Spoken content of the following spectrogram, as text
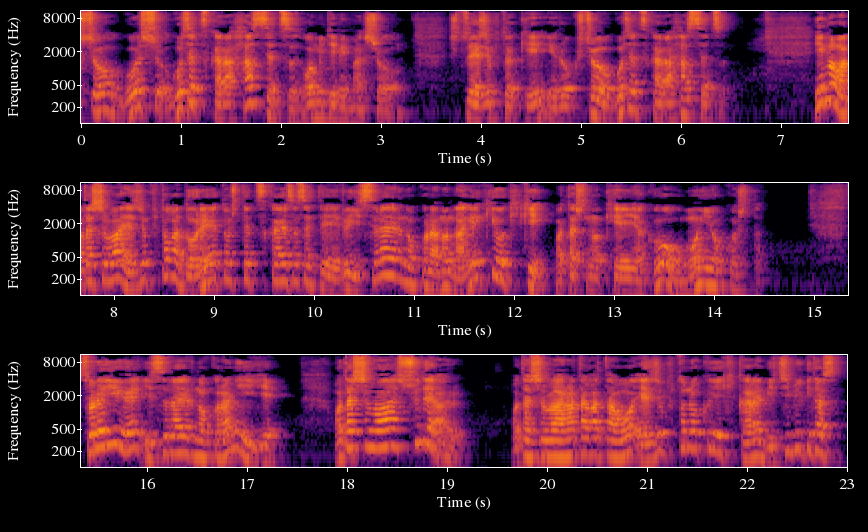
章 5, 章5節から8節を見てみましょう。出エジプト記6章5節から8節今私はエジプトが奴隷として使いさせているイスラエルの子らの嘆きを聞き、私の契約を思い起こした。それゆえ、イスラエルの子らに言え、私は主である。私はあなた方をエジプトの区域から導き出す。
